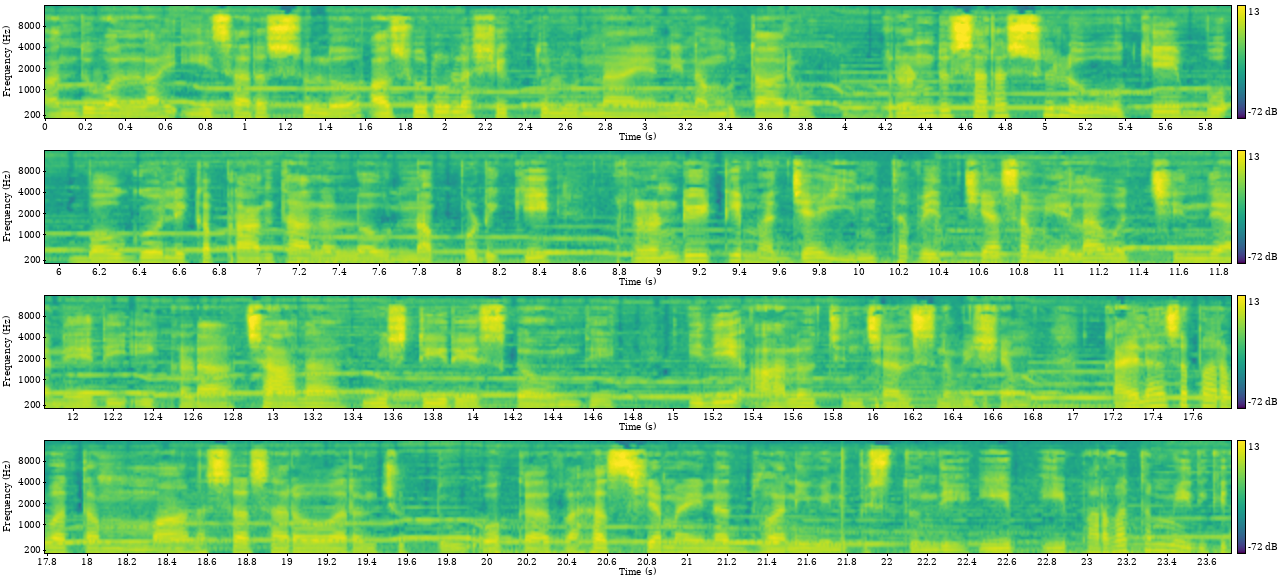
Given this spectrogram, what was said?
అందువల్ల ఈ సరస్సులో అసురుల శక్తులు ఉన్నాయని నమ్ముతారు. రెండు సరస్సులు ఒకే భౌగోళిక ప్రాంతాలలో ఉన్నప్పటికీ రెండిటి మధ్య ఇంత వ్యత్యాసం ఎలా వచ్చింది అనేది ఇక్కడ చాలా మిస్టీరియస్గా ఉంది. ఇది ఆలోచించాల్సిన విషయం. కైలాస పర్వతం మానస సరోవరం చుట్టూ ఒక రహస్యమైన ధ్వని వినిపిస్తుంది. ఈ ఈ పర్వతం మీదికి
